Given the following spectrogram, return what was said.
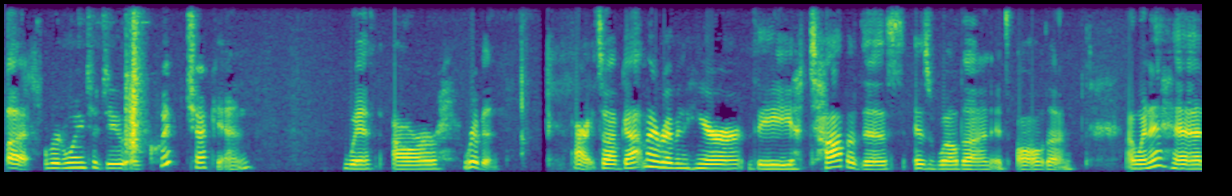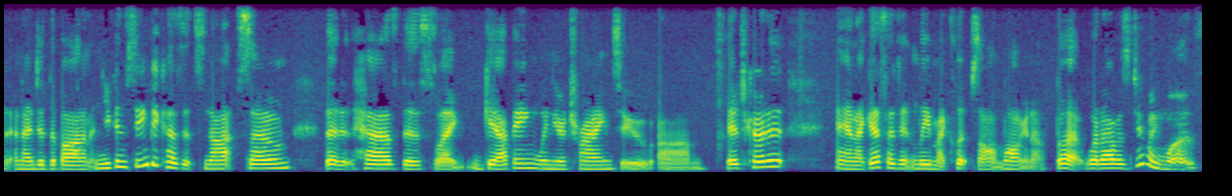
But we're going to do a quick check-in with our ribbon. Alright, so I've got my ribbon here. The top of this is well done. It's all done. I went ahead and I did the bottom, and you can see because it's not sewn that it has this like gapping when you're trying to um, edge coat it and I guess I didn't leave my clips on long enough. But what I was doing was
